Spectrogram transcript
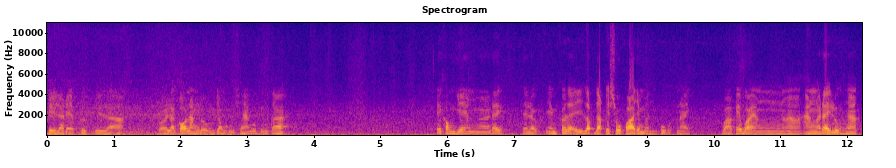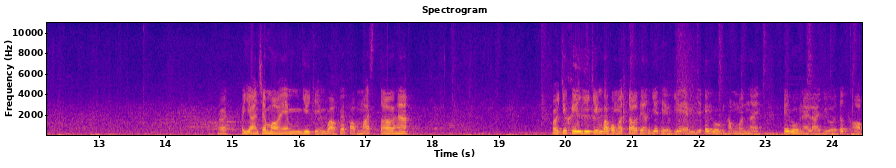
kỳ là đẹp, cực kỳ là, gọi là có năng lượng trong buổi sáng của chúng ta. Cái không gian à, đây đây là em có thể lắp đặt cái sofa cho mình khu vực này. Và cái bàn à, ăn ở đây luôn ha. Rồi bây giờ anh sẽ mời em di chuyển vào cái phòng master ha. Rồi trước khi di chuyển vào phòng master thì anh giới thiệu với em về cái gương thông minh này. Cái gương này là vừa tích hợp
